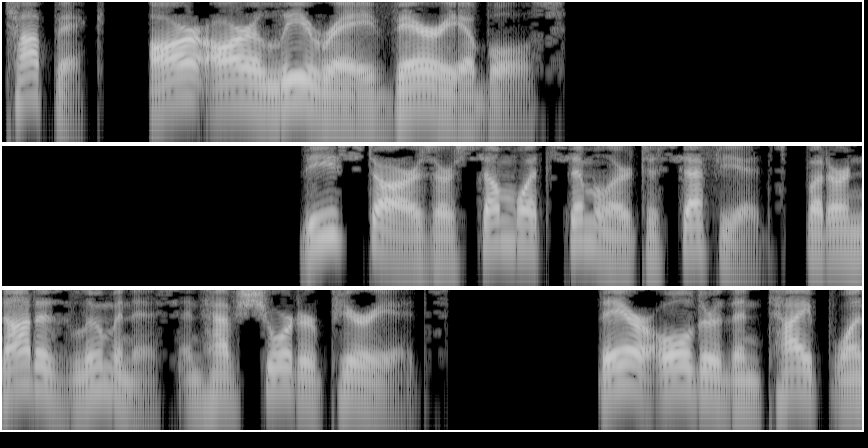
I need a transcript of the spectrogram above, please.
Topic: RR Lyrae variables. These stars are somewhat similar to Cepheids, but are not as luminous and have shorter periods. They are older than Type I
